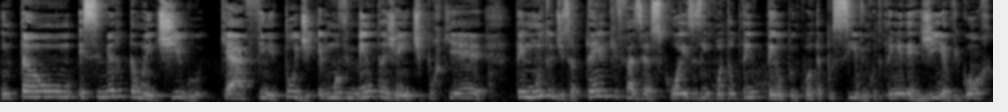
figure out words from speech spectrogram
Então, esse medo tão antigo, que é a finitude, ele movimenta a gente, porque tem muito disso. Eu tenho que fazer as coisas enquanto eu tenho tempo, enquanto é possível, enquanto eu tenho energia, vigor.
